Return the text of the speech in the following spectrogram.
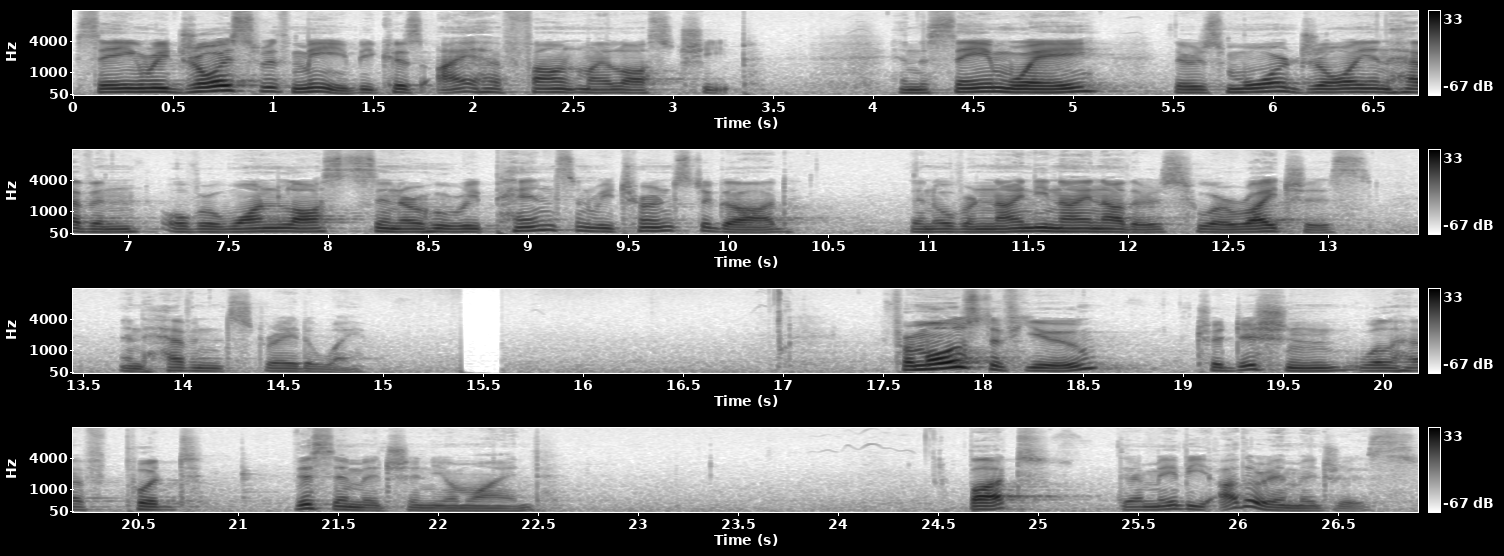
saying, Rejoice with me, because I have found my lost sheep. In the same way, there is more joy in heaven over one lost sinner who repents and returns to God than over 99 others who are righteous and haven't strayed away. For most of you, tradition will have put this image in your mind. But there may be other images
